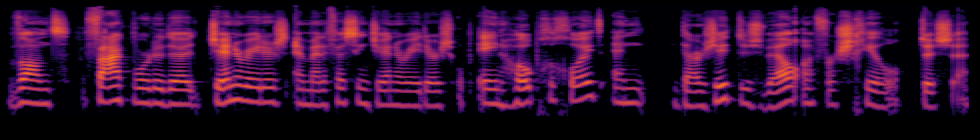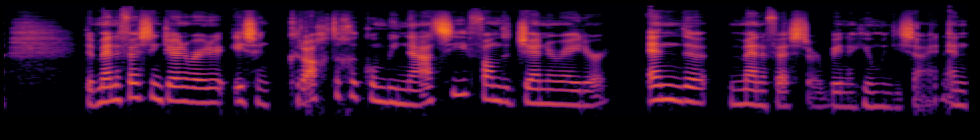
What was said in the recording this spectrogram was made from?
Want vaak worden de generators en manifesting generators op één hoop gegooid. En daar zit dus wel een verschil tussen. De manifesting generator is een krachtige combinatie van de generator en de manifester binnen Human Design. En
